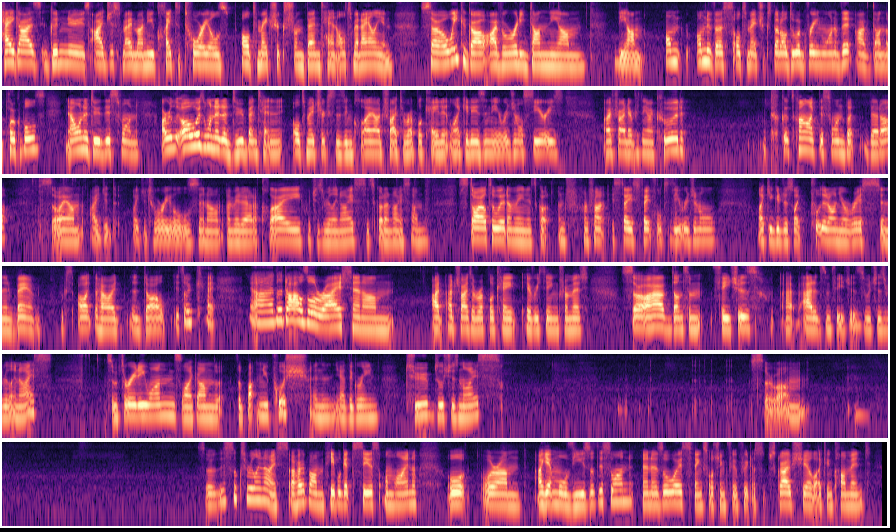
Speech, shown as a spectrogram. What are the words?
Hey guys, good news. I just made my new Clay Tutorials Ultimatrix from Ben 10 Ultimate Alien. So a week ago, I've already done the um the um Om Omniverse Ultimatrix, but I'll do a green one of it. I've done the Pokeballs. Now I want to do this one. I really I always wanted to do Ben 10 Ultimatrixes in clay. I tried to replicate it like it is in the original series. I tried everything I could. It's kind of like this one, but better. So I um I did like tutorials and um I made it out of clay, which is really nice. It's got a nice um style to it. I mean, it's got it stays faithful to the original. Like you could just like put it on your wrist and then bam. Because I like the how I the dial. It's okay. Uh, the dial's alright, and um, I I tried to replicate everything from it. So I have done some features. I've added some features, which is really nice some 3D ones, like um the, the button you push, and then you have the green tubes, which is nice. So, um... So this looks really nice. I hope um people get to see this online or or um I get more views of this one. And as always, thanks for watching. Feel free to subscribe, share, like and comment.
